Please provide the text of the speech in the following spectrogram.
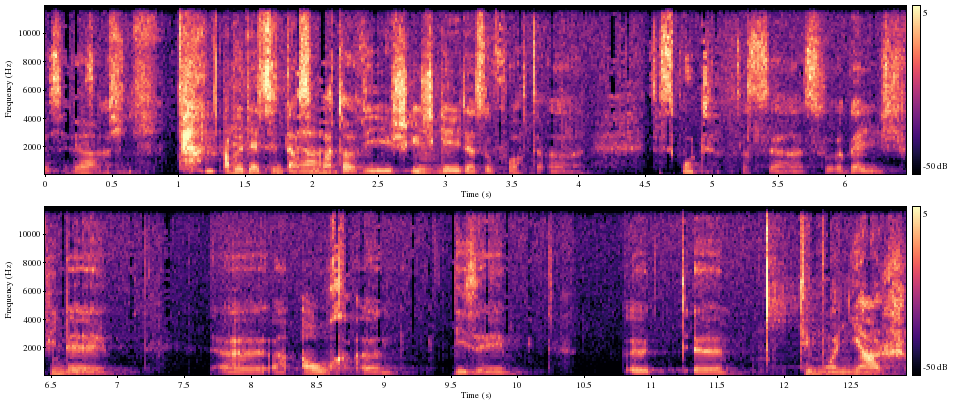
Ich, ja. Aber das, das ja. Matter, ich, ich mhm. gehe da sofort äh, das ist gut, das, äh, weil ich finde äh, auch äh, diese äh, äh, Témoignage,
